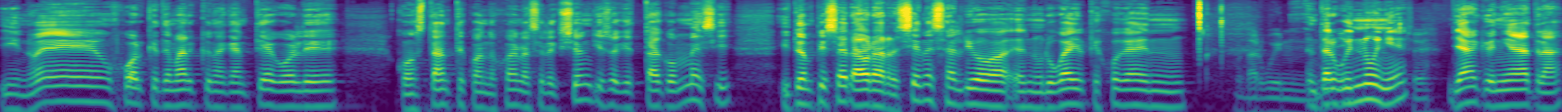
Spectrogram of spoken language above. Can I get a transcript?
Y no es un jugador que te marque una cantidad de goles constantes cuando juega en la selección, y eso que está con Messi, y tú empiezas a ver, ahora recién salió en Uruguay el que juega en, Darwin, en Darwin Núñez, Sí. ya que venía de atrás,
